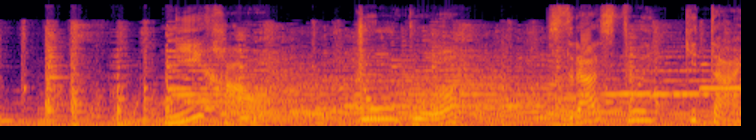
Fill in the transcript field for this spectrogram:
Нихао, Чунго, Здравствуй, Китай.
